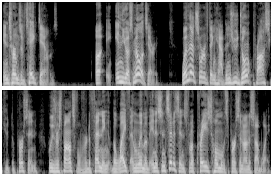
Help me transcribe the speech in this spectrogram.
in terms of takedowns uh, in the U.S. military. When that sort of thing happens, you don't prosecute the person who is responsible for defending the life and limb of innocent citizens from a crazed homeless person on a subway.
